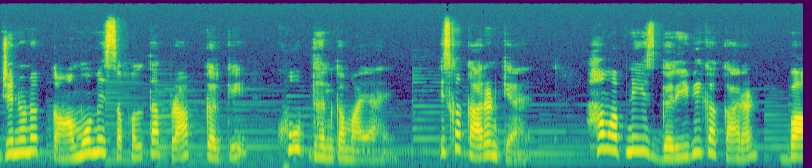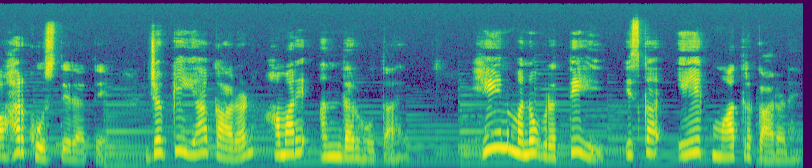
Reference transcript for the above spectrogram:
जिन्होंने कामों में सफलता प्राप्त करके खूब धन कमाया है? इसका कारण क्या है? हम अपनी इस गरीबी का कारण बाहर खोजते रहते हैं, जबकि यह कारण हमारे अंदर होता है। हीन मनोवृत्ति ही इसका एकमात्र कारण है।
